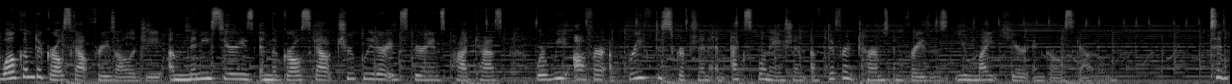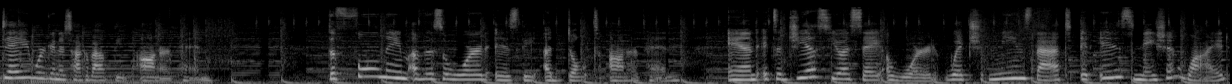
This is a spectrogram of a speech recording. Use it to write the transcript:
Welcome to Girl Scout Phraseology, a mini series in the Girl Scout Troop Leader Experience podcast where we offer a brief description and explanation of different terms and phrases you might hear in Girl Scouting. Today, we're going to talk about the Honor Pin. The full name of this award is the Adult Honor Pin, and it's a GSUSA award, which means that it is nationwide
